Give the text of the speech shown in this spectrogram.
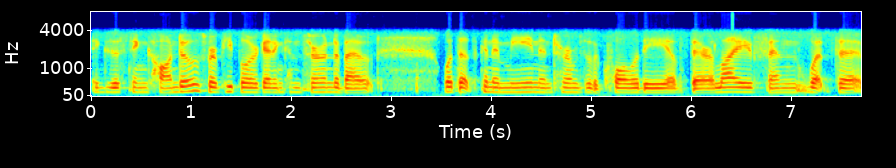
existing condos, where people are getting concerned about what that's going to mean in terms of the quality of their life and what the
